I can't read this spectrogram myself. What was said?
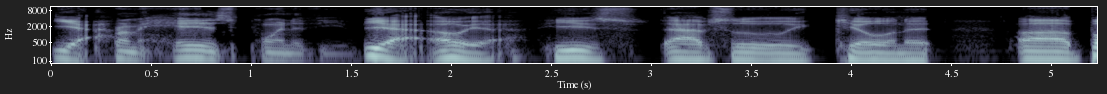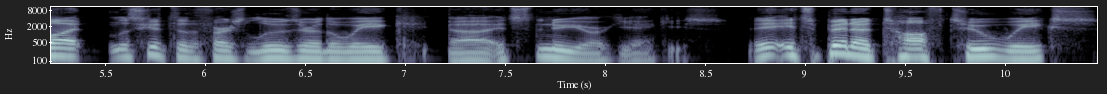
yeah. from his point of view. Yeah. Oh, yeah. He's absolutely killing it. Uh, but let's get to the first loser of the week. Uh, it's the New York Yankees. It- It's been a tough two weeks.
